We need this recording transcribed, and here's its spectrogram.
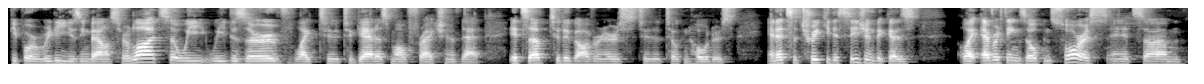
people are really using Balancer a lot, so we we deserve like to to get a small fraction of that. It's up to the governors, to the token holders, and it's a tricky decision because like everything's open source and it's um,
